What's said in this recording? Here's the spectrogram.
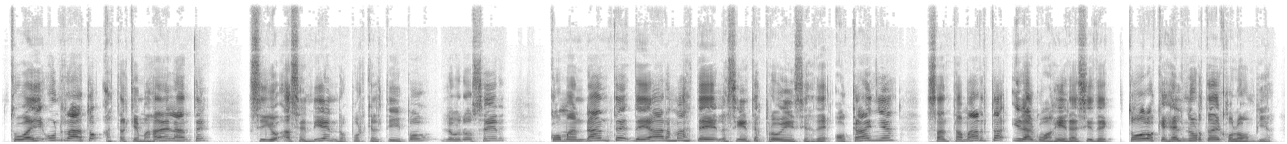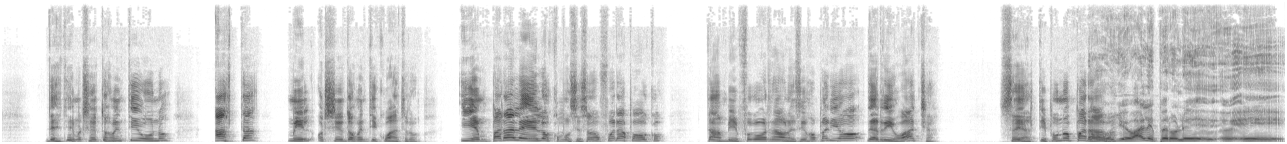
estuvo ahí un rato hasta que más adelante siguió ascendiendo, porque el tipo logró ser comandante de armas de las siguientes provincias, de Ocaña, Santa Marta y La Guajira, es decir, de todo lo que es el norte de Colombia, desde 1821 hasta 1824. Y en paralelo, como si eso no fuera poco, también fue gobernador en ese mismo periodo de Río Hacha. O sea, el tipo no paraba. Oye, vale, pero le eh, eh,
